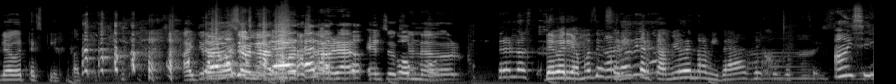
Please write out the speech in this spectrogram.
Luego te explico. Pati. Ay, yo Vamos estoy a emocionada. explicar al La verdad, ratito el succionador. Pero los Deberíamos de No hacer intercambio de Navidad de juguetes. Ay, sí.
